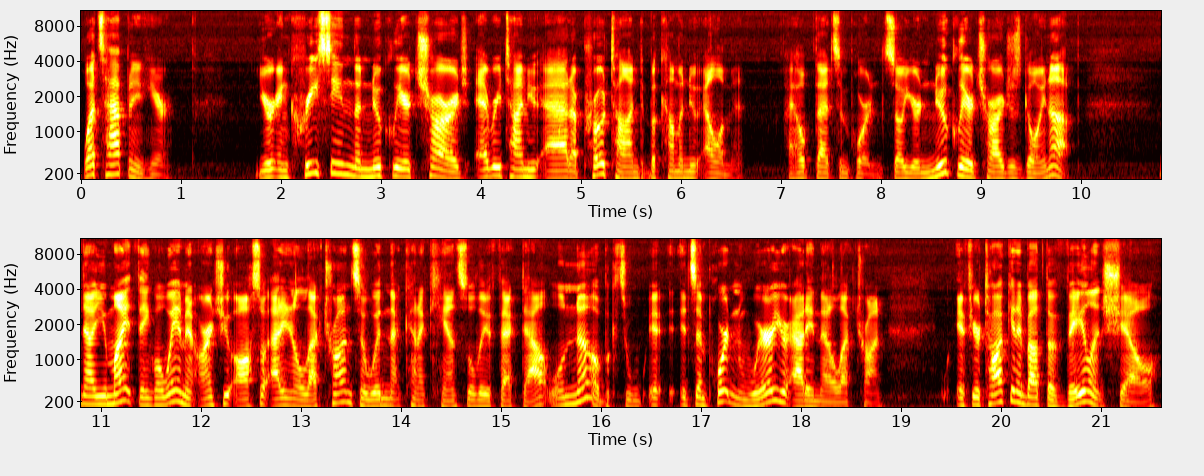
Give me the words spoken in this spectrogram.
what's happening here? You're increasing the nuclear charge every time you add a proton to become a new element. I hope that's important. So your nuclear charge is going up. Now you might think, well, wait a minute, aren't you also adding an electron? So wouldn't that kind of cancel the effect out? Well, no, because it's important where you're adding that electron. If you're talking about the valence shell,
